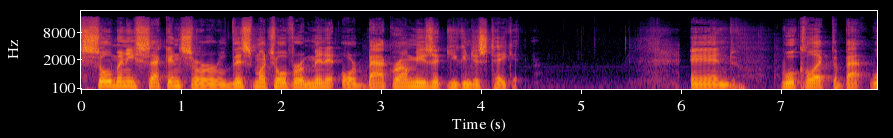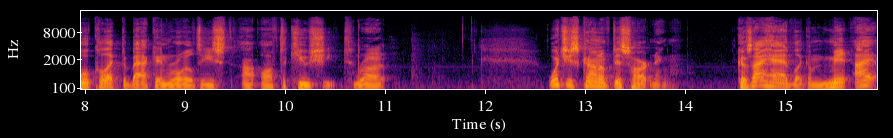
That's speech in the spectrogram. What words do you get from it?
so many seconds or this much over a minute or background music, you can just take it and we'll collect the back we'll collect the back end royalties uh, off the cue sheet, Right. which is kind of disheartening because I had like a min I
